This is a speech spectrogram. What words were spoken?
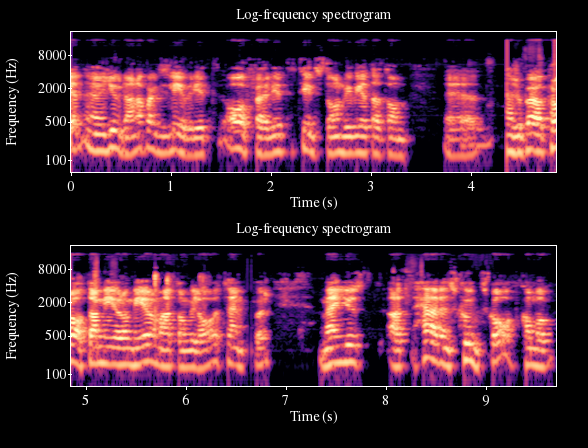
eh, judarna faktiskt lever i ett avfälligt tillstånd. Vi vet att de eh, kanske börjar prata mer och mer om att de vill ha ett tempel. Men just att Herrens kunskap kommer att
